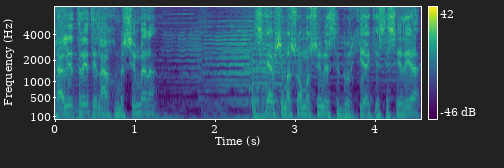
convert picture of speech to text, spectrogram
Καλή Τρίτη να έχουμε σήμερα. Η σκέψη μας όμως είναι στην Τουρκία και στη Συρία.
